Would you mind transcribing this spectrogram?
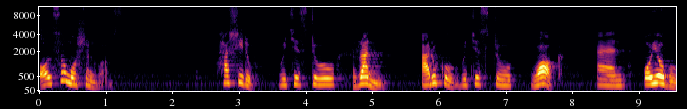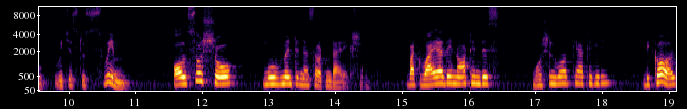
also motion verbs. Hashiru which is to run aruku which is to walk and oyogu which is to swim also show movement in a certain direction. But why are they not in this motion verb category? Because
